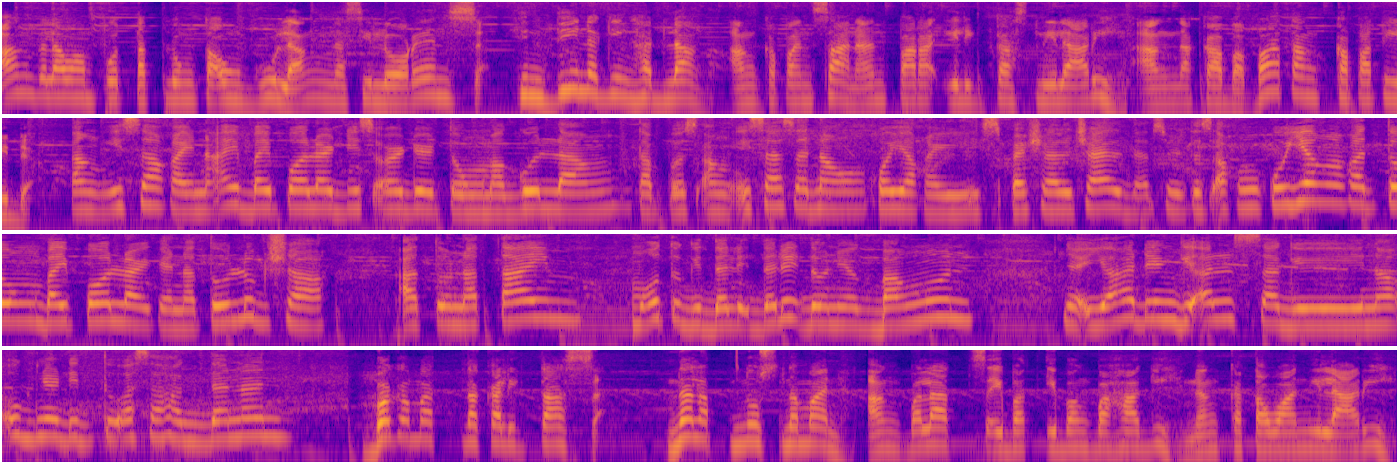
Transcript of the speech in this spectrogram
ang 23 taong gulang na si Lawrence. Hindi naging hadlang ang kapansanan para iligtas ni Larry ang nakababatang kapatid. Ang isa kay naay bipolar disorder tong magulang, tapos ang isa sa akong kuya kay special child. That's Tapos akong kuya nga kadtong bipolar kay natulog siya ato na time. Mo to gidali-dali daw niya bangon. Nya iya din gialsa ginaog niya didto sa hagdanan. Bagamat nakaligtas, nalapnos naman ang balat sa iba't ibang bahagi ng katawan ni Larry.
